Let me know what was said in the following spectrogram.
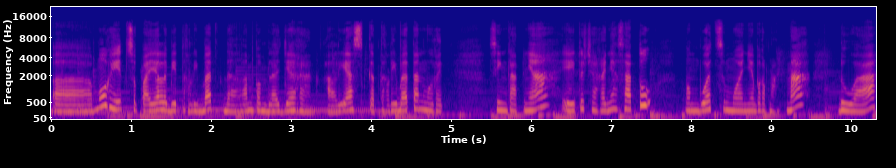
uh, murid supaya lebih terlibat dalam pembelajaran alias keterlibatan murid. Singkatnya yaitu caranya satu membuat semuanya bermakna. Dua,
